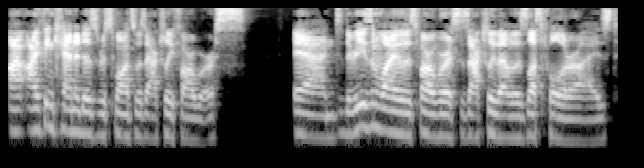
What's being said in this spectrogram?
I, I think Canada's response was actually far worse. And the reason why it was far worse is actually that it was less polarized,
